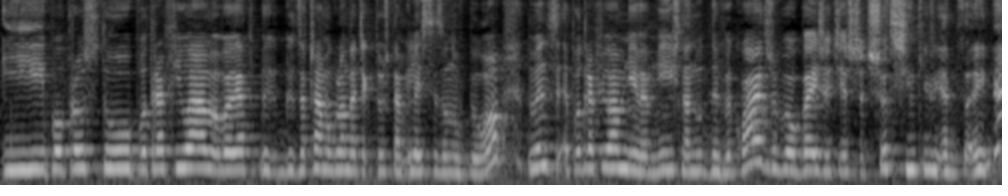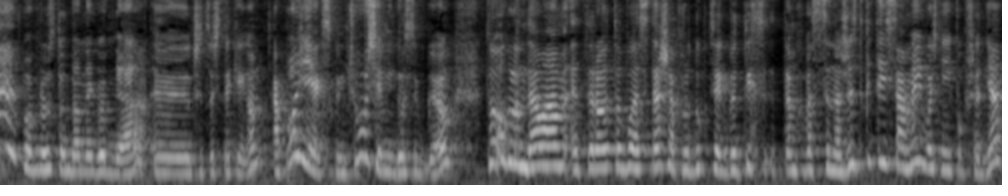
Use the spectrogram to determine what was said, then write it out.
I po prostu potrafiłam, bo ja zaczęłam oglądać, jak to już tam ileś sezonów było, no więc potrafiłam, nie wiem, nie iść na nudny wykład, żeby obejrzeć jeszcze trzy odcinki więcej po prostu danego dnia, yy, czy coś takiego. A później, jak skończyło się mi Gossip Girl, to oglądałam, to, to była starsza produkcja jakby tych, tam chyba scenarzystki tej samej, właśnie jej poprzednia,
